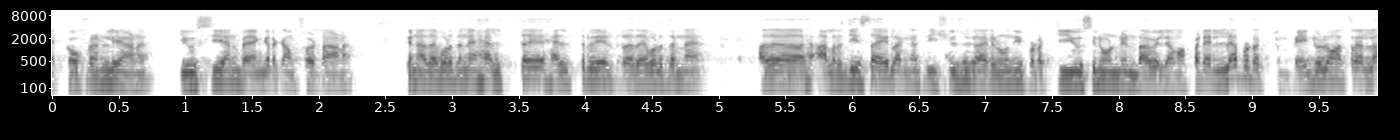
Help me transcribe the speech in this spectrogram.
എക്കോ ഫ്രണ്ട്ലി ആണ്. യൂസ് ചെയ്യാൻ ഭയങ്കര കംഫർട്ടാണ് പിന്നെ അതേപോലെ തന്നെ ഹെൽത്ത് ഹെൽത്ത് റിലേറ്റഡ് അതേപോലെ തന്നെ അത് അലർജീസ് ആയിട്ടുള്ള അങ്ങനത്തെ ഇഷ്യൂസ് കാര്യങ്ങളൊന്നും ഈ പ്രൊഡക്റ്റ് യൂസിന് കൊണ്ട് ഉണ്ടാവില്ല. മപ്പയുടെ എല്ലാ പ്രൊഡക്റ്റും പെയിന്റുകൾ മാത്രമല്ല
